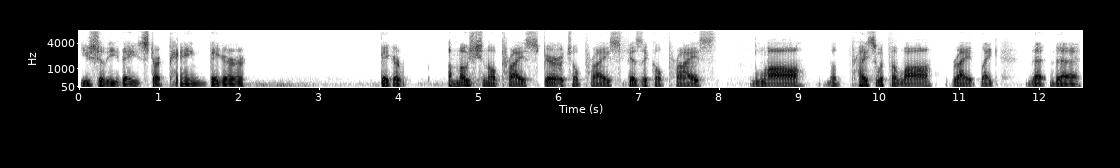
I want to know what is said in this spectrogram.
usually they start paying bigger bigger emotional price, spiritual price, physical price, law, the price with the law, right? Like the the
